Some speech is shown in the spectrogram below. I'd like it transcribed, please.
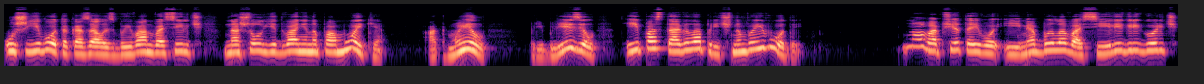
Уж его-то, казалось бы, Иван Васильевич нашел едва не на помойке. Отмыл, приблизил и поставил опричным воеводой. Но вообще-то его имя было Василий Григорьевич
